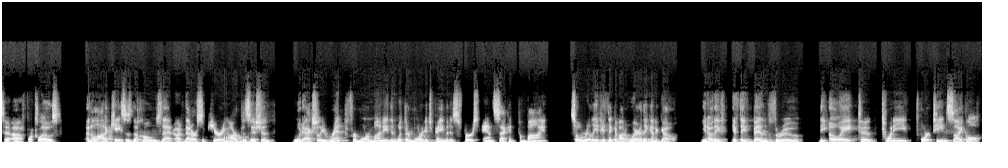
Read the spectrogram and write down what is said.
to uh, foreclose? in a lot of cases, the homes that are that are securing our position would actually rent for more money than what their mortgage payment is first and second combined. So really, if you think about it, where are they going to go? You know, they've if they've been through the 08 to 2014 cycle,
